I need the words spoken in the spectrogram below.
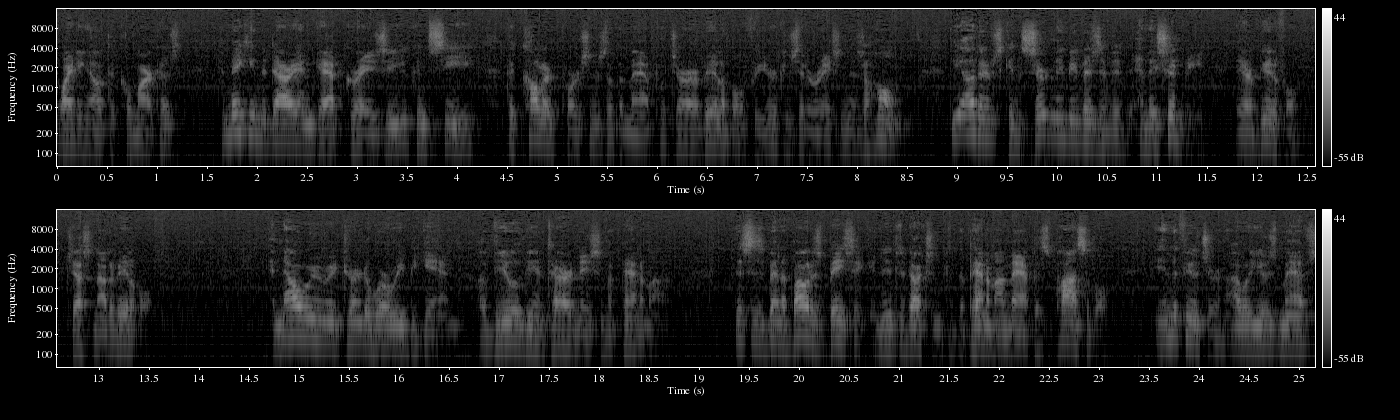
whiting out the comarcas and making the Darien Gap gray so you can see the colored portions of the map which are available for your consideration as a home. The others can certainly be visited, and they should be. They are beautiful, just not available. And now we return to where we began, a view of the entire nation of Panama. This has been about as basic an introduction to the Panama map as possible. In the future, I will use maps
